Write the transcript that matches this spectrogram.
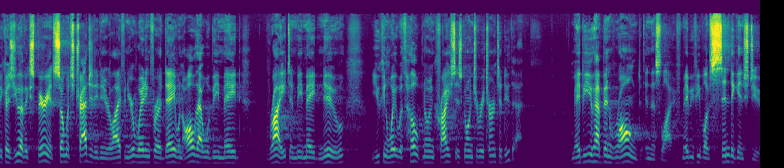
because you have experienced so much tragedy in your life, and you're waiting for a day when all that will be made right and be made new. You can wait with hope, knowing Christ is going to return to do that. Maybe you have been wronged in this life. Maybe people have sinned against you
